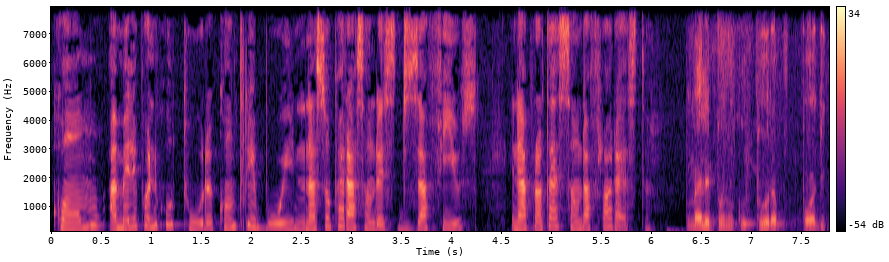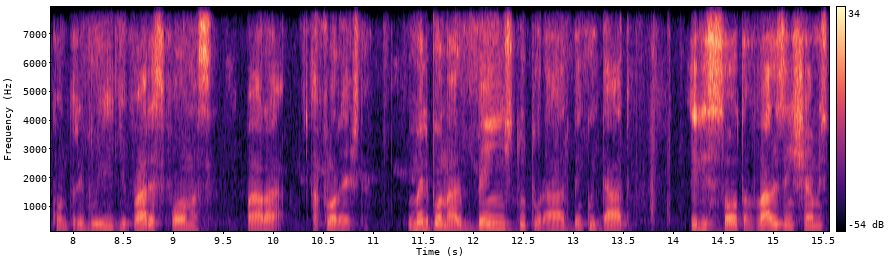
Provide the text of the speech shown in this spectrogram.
como a meliponicultura contribui na superação desses desafios e na proteção da floresta. A meliponicultura pode contribuir de várias formas para a floresta. Um meliponário bem estruturado, bem cuidado, ele solta vários enxames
